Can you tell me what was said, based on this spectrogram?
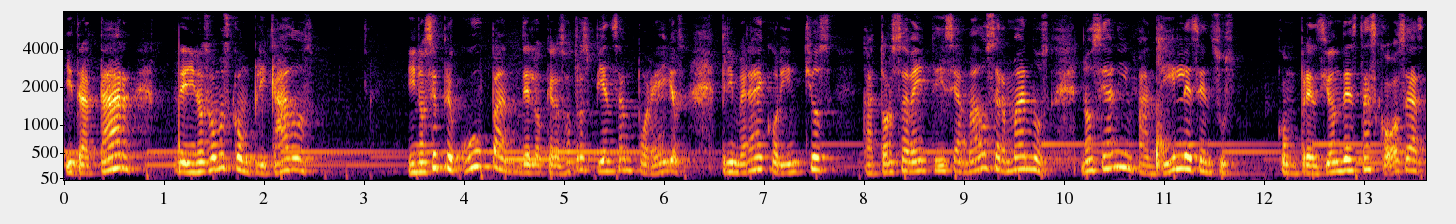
y tratar de, y no somos complicados. Y no se preocupan de lo que los otros piensan por ellos. Primera de Corintios 14, 20 dice, amados hermanos, no sean infantiles en su comprensión de estas cosas,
